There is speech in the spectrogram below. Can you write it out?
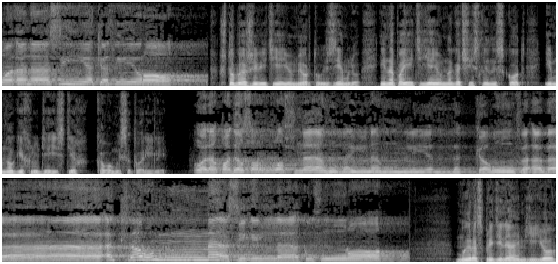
وأناسيا كثيرا чтобы оживить ею мертвую землю и напоить ею многочисленный скот и многих людей из тех, кого мы сотворили. ولقد صرفناه بينهم ليذكروا فأبى أكثر الناس إلا كفورا Мы распределяем ее,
